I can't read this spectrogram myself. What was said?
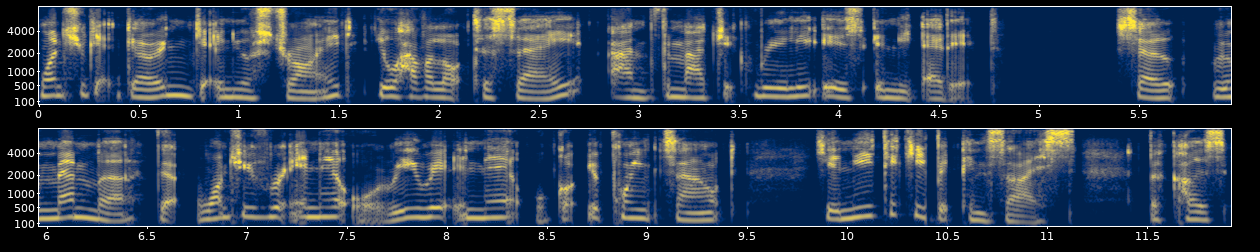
once you get going and get in your stride, you'll have a lot to say, and the magic really is in the edit. So remember that once you've written it or rewritten it or got your points out, you need to keep it concise because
